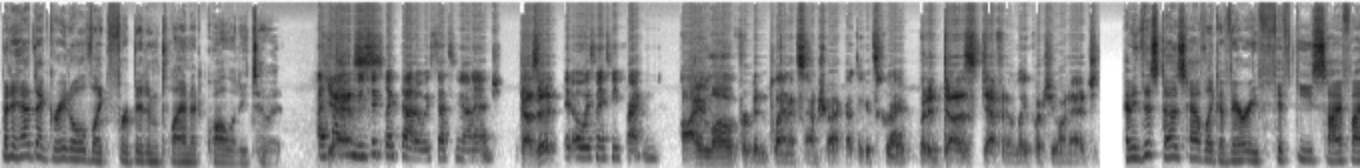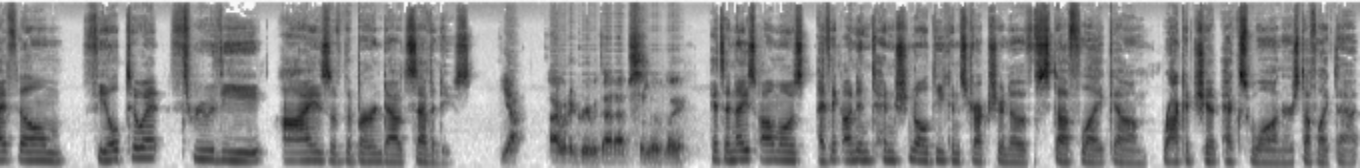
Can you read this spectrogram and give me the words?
But it had that great old like Forbidden Planet quality to it. I Yes. find music like that always sets me on edge. Does it? It always makes me frightened. I love Forbidden Planet soundtrack. I think it's great, but it does definitely put you on edge. I mean, this does have like a very 50s sci-fi film feel to it through the eyes of the burned out 70s. Yeah, I would agree with that absolutely. It's a nice, almost, I think, unintentional deconstruction of stuff like um, Rocket Ship X1 or stuff like that.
